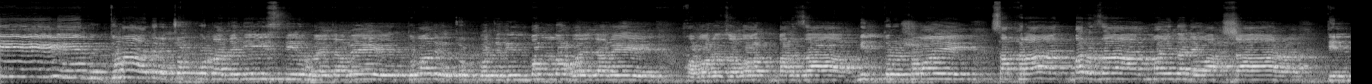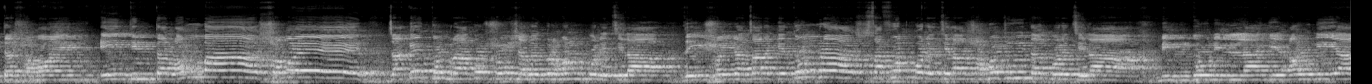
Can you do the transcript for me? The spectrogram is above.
দিন তোমাদের তোমাদের বন্ধ হয়ে যাবে জগৎ তিনটা সময়, এই তিনটা লম্বা সময়ে যাকে তোমরা আদর্শ হিসাবে গ্রহণ করেছিলা, যেই স্বৈরাচারকে তোমরা সাপোর্ট করেছিলা, সহযোগিতা করেছিলা মিন্দুনিল্লাহি আউলিয়া।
